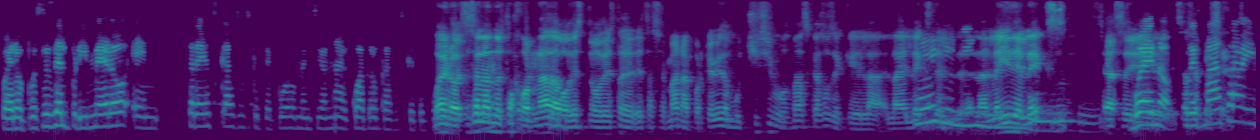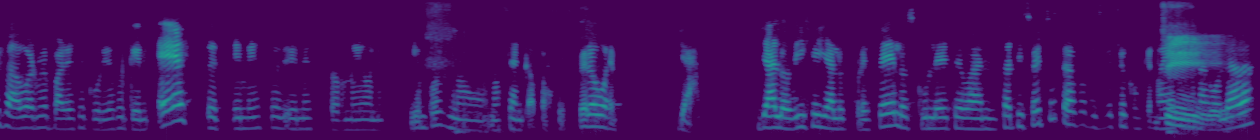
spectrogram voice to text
Pero pues es el primero en tres casos que te puedo mencionar, cuatro casos que te puedo Bueno, estás hablando de esta jornada o de, esto, de, esta, semana, porque ha habido muchísimos más casos de que la, la, la ley del ex se hace. Bueno, pues más a mi favor me parece curioso que en este, en este, en este torneo, en estos tiempos, no, no sean capaces. Pero bueno, ya, ya lo dije, ya lo expresé, los culés se van satisfechos, ¿te vas satisfecho con que no haya una goleada?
